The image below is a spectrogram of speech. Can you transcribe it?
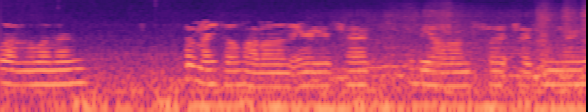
1111. Put myself out on an area check. I'll be out on foot checking the area.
